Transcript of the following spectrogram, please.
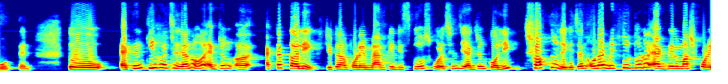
করতেন। তো একদিন কি হয়েছে জানো? একজন একটা কলিগ যেটা পরে ম্যামকে ডিসক্লোজ করেছেন যে একজন কলিগ স্বপ্ন দেখেছেন। ওনার মৃত্যুর ধরো এক দেড় মাস পরে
